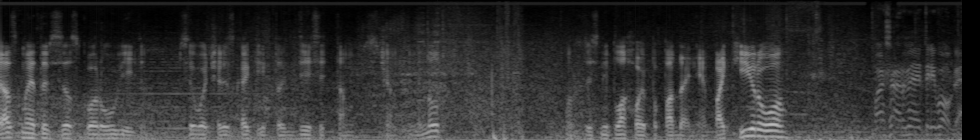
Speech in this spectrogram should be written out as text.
Сейчас мы это все скоро увидим. Всего через каких-то 10 там с чем-то минут. Вот здесь неплохое попадание по Кирову. Пожарная тревога.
